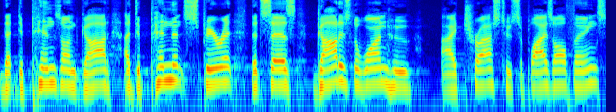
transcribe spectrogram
that depends on God, a dependent spirit that says, God is the one who I trust, who supplies all things?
